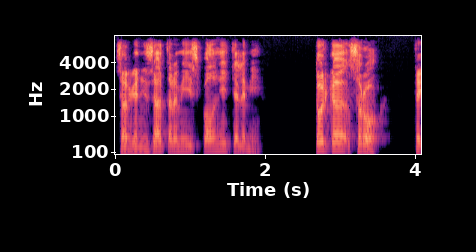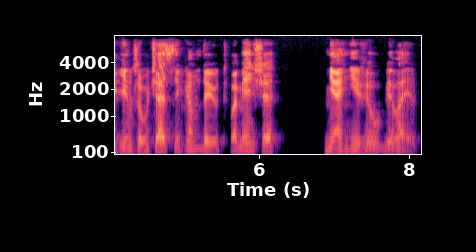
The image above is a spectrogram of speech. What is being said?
с организаторами и исполнителями. Только срок Таким же участникам дают поменьше, не они же убивают.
